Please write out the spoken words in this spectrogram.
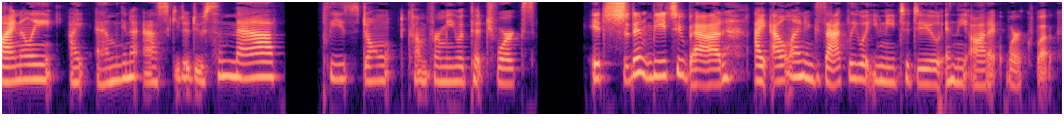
Finally, I am going to ask you to do some math. Please don't come for me with pitchforks. It shouldn't be too bad. I outline exactly what you need to do in the audit workbook.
